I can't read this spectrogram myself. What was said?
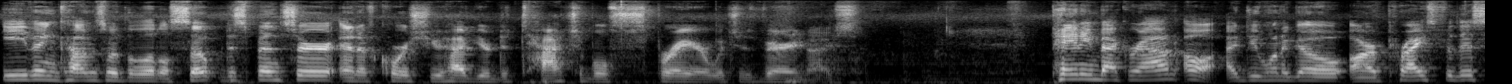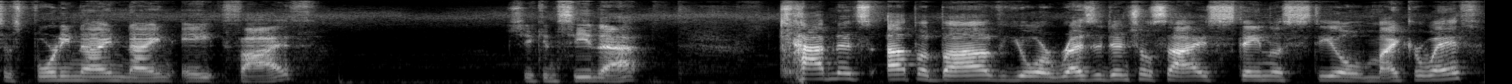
Even comes with a little soap dispenser, and of course you have your detachable sprayer, which is very nice. Painting back around, oh, I do want to go, our price for this is $49,985. So you can see that. Cabinets up above your residential size stainless steel microwave.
